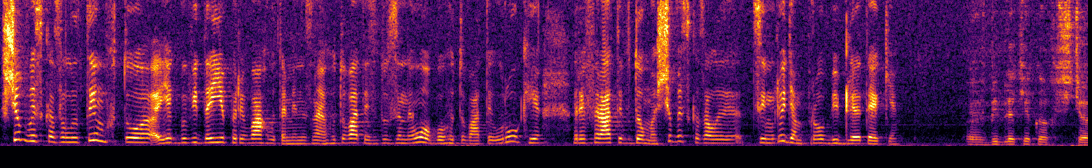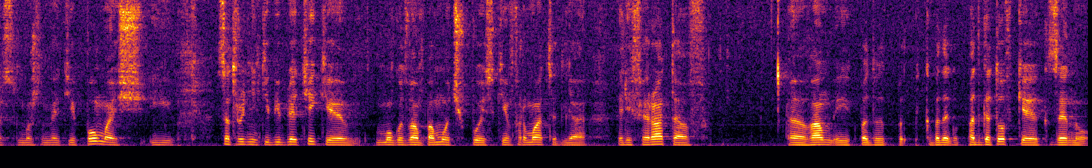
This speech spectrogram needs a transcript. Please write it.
Що б ви сказали тим, хто якби віддає перевагу там, я не знаю, готуватись до ЗНО або готувати уроки, реферати вдома? Що б ви сказали цим людям про бібліотеки? Э, В библиотеках сейчас можно найти помощь, и сотрудники библиотеки могут вам помочь в поиске информации для рефератов э, вам и к, под- к под- подготовке к ЗНО.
